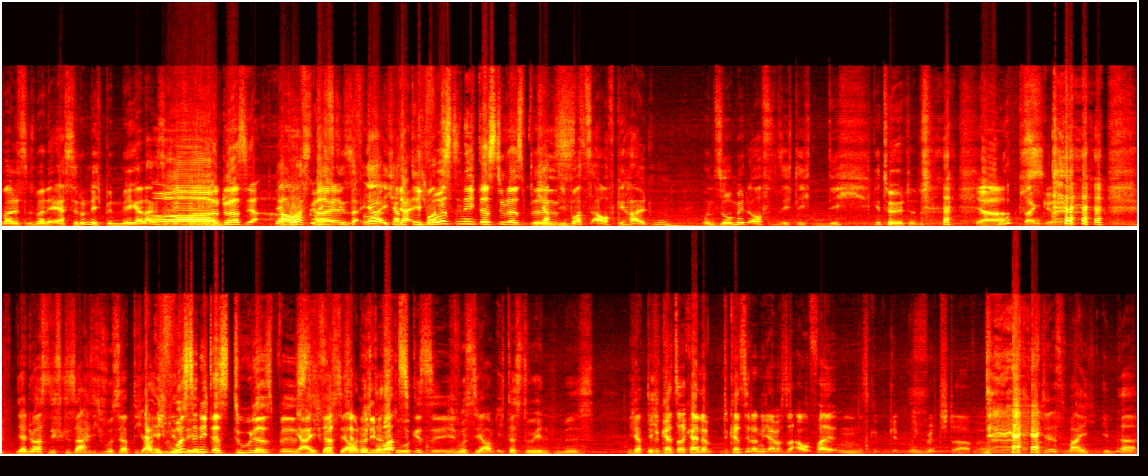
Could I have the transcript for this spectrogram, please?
weil es ist meine erste Runde. Ich bin mega langsam oh, gefahren. du hast ja, Ja, du hast nichts gesagt. Ja, ich ja, die ich Bots- wusste nicht, dass du das bist. Ich habe die Bots aufgehalten und somit offensichtlich dich getötet. Ja, Ups. danke. ja, du hast nichts gesagt. Ich wusste, hab dich auch nicht ich wusste gesehen. nicht, dass du das bist. Ja, ich, dachte, wusste ich auch nur nicht, die dass Bots du. gesehen. Ich wusste ja auch nicht, dass du hinten bist. Ich hab du dich. kannst doch keine, du kannst dir doch nicht einfach so aufhalten. Es gibt, gibt eine Gridstrafe. das mache ich immer.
